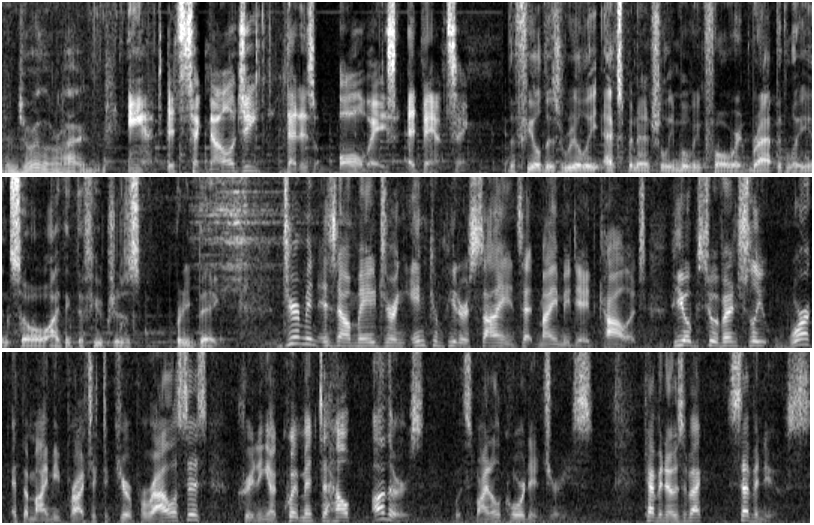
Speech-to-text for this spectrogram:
enjoy the ride. And it's technology that is always advancing. The field is really exponentially moving forward rapidly, and so I think the future is pretty big. German is now majoring in computer science at Miami-Dade College. He hopes to eventually work at the Miami Project to Cure Paralysis, creating equipment to help others with spinal cord injuries. Kevin Ozebek, 7 News.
